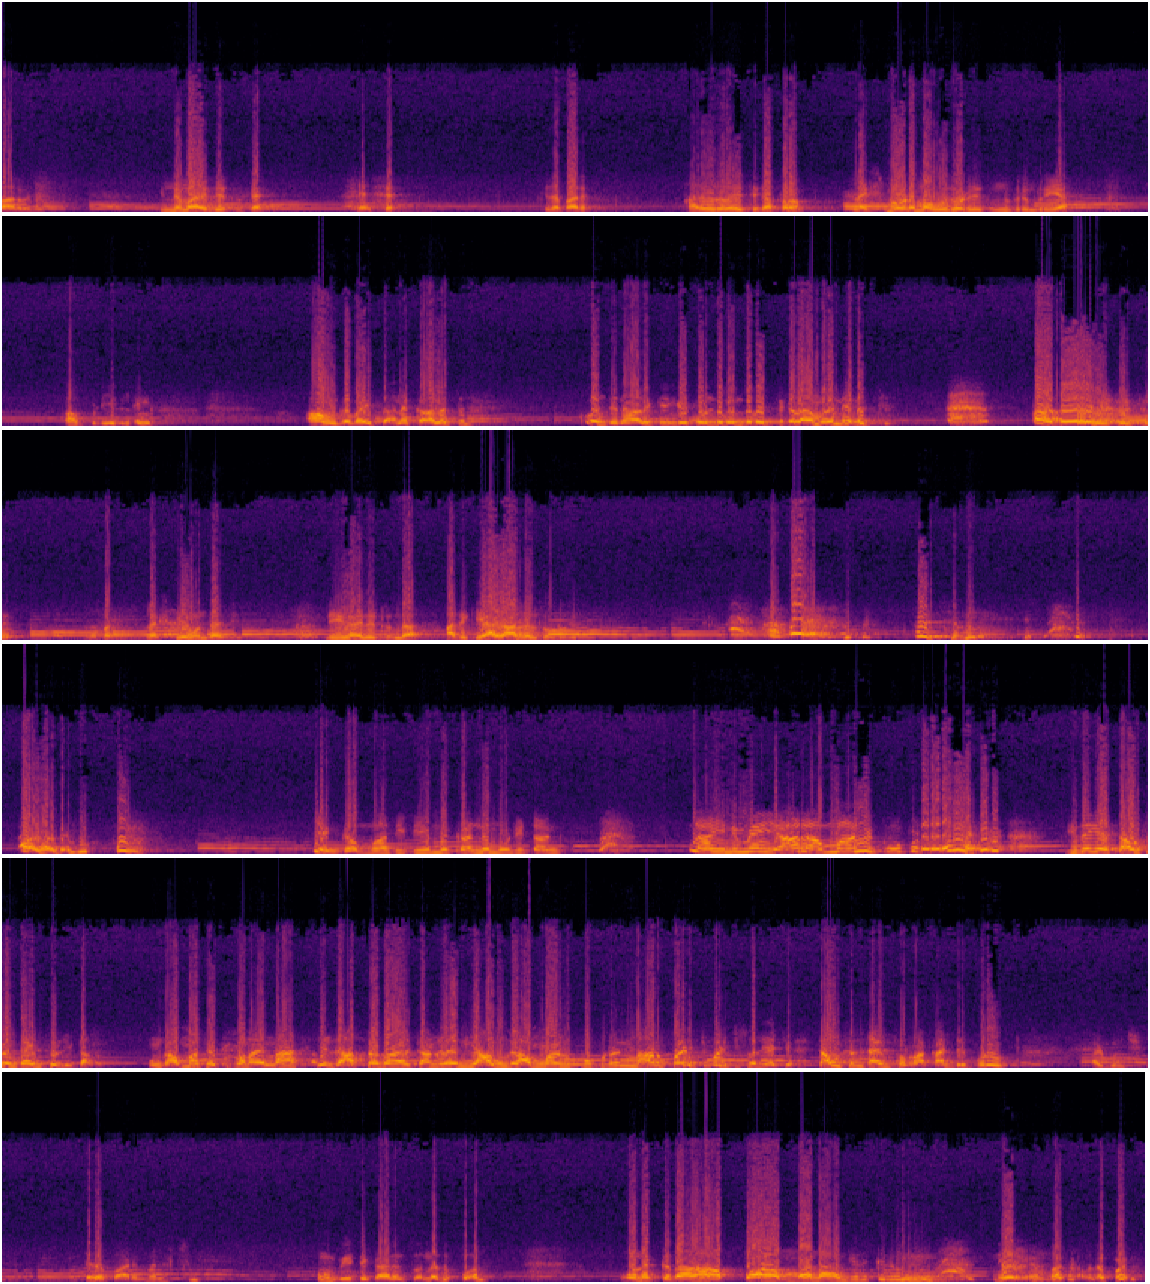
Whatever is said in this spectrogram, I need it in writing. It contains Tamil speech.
பார்வதி இன்னுமா எழுதிட்டு இருக்க. இத பாரு. அறுபது வயசுக்கு அப்புறம் லட்சுமியோட அம்மா உயிரோடு இருக்கணும்னு விரும்புறியா? அப்படி இல்லைங்க. அவங்க வயசான காலத்துல கொஞ்ச நாளைக்கு இங்க கொண்டு வந்து வச்சுக்கலாம்னு நினைச்சு. அது லட்சுமி வந்தாச்சு. நீயும் எழுதிட்டு இருந்தா அதுக்கு யார் ஆறுதல் சொல்றது. எங்க அம்மா திடீர்னு கண்ணை மூடிட்டாங்க. நான் இனிமே யார் அம்மான்னு கூப்பிடுறேன் இதையே தௌசண்ட் டைம் சொல்லிட்டான். உங்க அம்மா செத்து போனா என்ன? எங்க அத்தை தான் இருக்காங்களே நீ அவங்க அம்மான்னு கூப்பிடுன்னு நானும் படிச்சு படிச்சு சொல்லியாச்சு. தௌசண்ட் டைம் சொல்றான் கண்ட்ரி ப்ரூவ் அல்புஞ்சி இத பாருமா லட்சுமி உன் வீட்டுக்காரன் சொன்னது போல. உனக்கு தான் அப்பா அம்மா நாங்க இருக்கிறோம். நீ அம்மா கவலைப்படு.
